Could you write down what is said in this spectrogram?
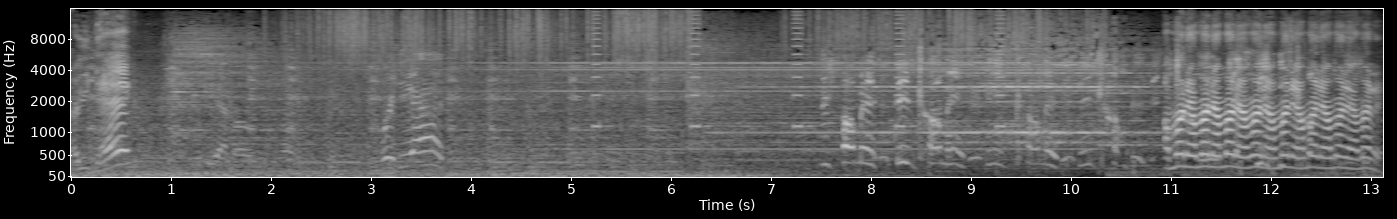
Are you dead? Where he at, bro? Where he at? Coming! He's coming! He's coming! He's coming! I'm running, I'm running, I'm running, I'm running, I'm running, I'm running, I'm running, I'm running.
